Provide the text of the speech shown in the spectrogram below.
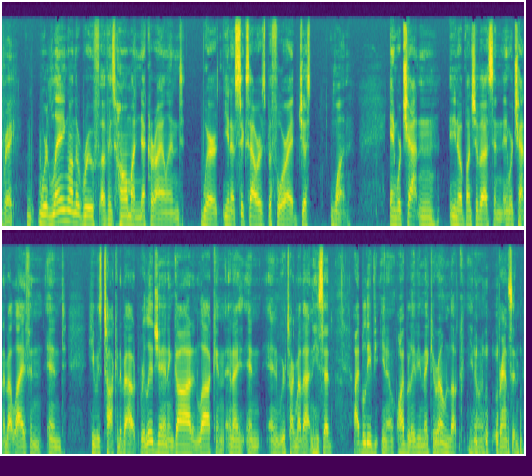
Right. We're laying on the roof of his home on Necker Island, where you know six hours before I had just won, and we're chatting, you know, a bunch of us, and, and we're chatting about life, and and he was talking about religion and God and luck, and and I and and we were talking about that, and he said, I believe, you know, I believe you make your own luck, you know, Branson.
